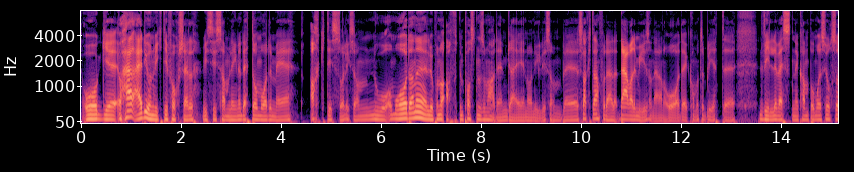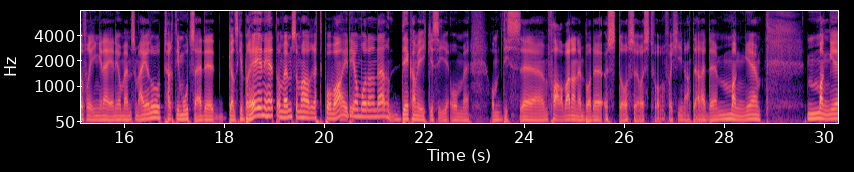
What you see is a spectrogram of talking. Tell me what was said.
Og, og her er det jo en viktig forskjell, hvis vi sammenligner dette området med Arktis og liksom nordområdene. Jeg lurer på noe Aftenposten som hadde en greie nå nylig som ble slakta. For der, der, var det mye sånn der Å, det kommer til å bli et uh, ville vestende kamp om ressurser, for ingen er enige om hvem som eier det. Tvert imot så er det ganske bred enighet om hvem som har rett på hva i de områdene der. Det kan vi ikke si om, om disse farvannene, både øst og sørøst for, for Kina. Der er det mange mange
